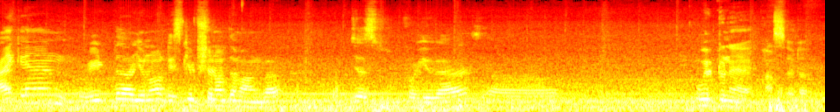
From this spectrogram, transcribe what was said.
I can read the you know description of the manga, just for you guys. Uh, Webtoon, uh, I set.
